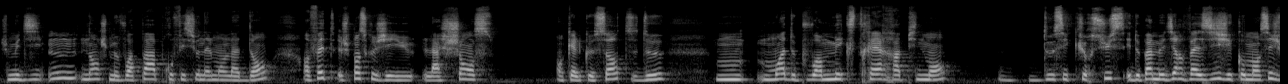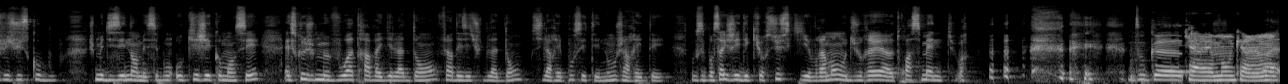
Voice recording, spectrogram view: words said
je me dis, hmm, non, je me vois pas professionnellement là-dedans, en fait, je pense que j'ai eu la chance en quelque sorte, de moi de pouvoir m'extraire rapidement de ces cursus et de pas me dire vas-y j'ai commencé je vais jusqu'au bout. Je me disais non mais c'est bon ok j'ai commencé. Est-ce que je me vois travailler là-dedans faire des études là-dedans? Si la réponse était non j'arrêtais. Donc c'est pour ça que j'ai des cursus qui vraiment ont duré euh, trois semaines tu vois. Donc euh, carrément carrément.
